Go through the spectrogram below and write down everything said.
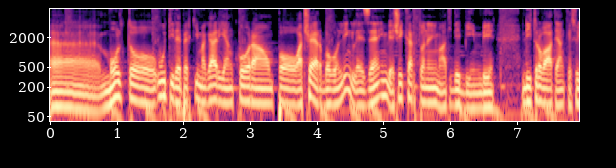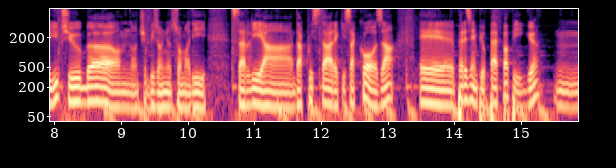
eh, molto utile per chi magari è ancora un po' acerbo con l'inglese, invece i cartoni animati dei bimbi. Li trovate anche su YouTube, um, non c'è bisogno insomma di star lì a, ad acquistare chissà cosa. E, per esempio Peppa Pig, mh, mm,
